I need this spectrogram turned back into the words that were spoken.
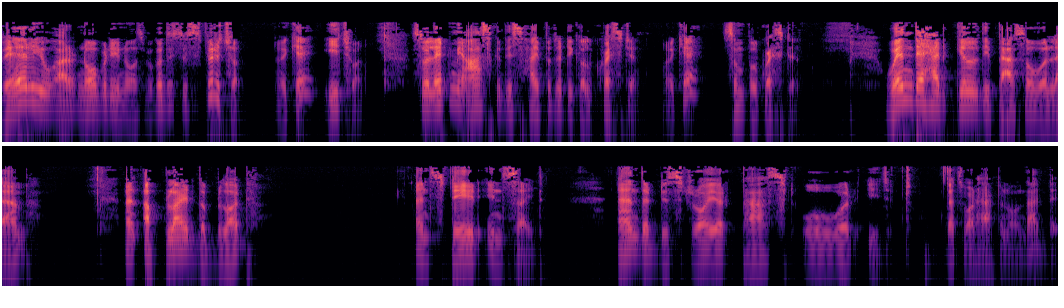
where you are, nobody knows because this is spiritual. Okay? Each one. So let me ask this hypothetical question. Okay? Simple question. When they had killed the Passover lamb and applied the blood and stayed inside and the destroyer passed over Egypt. That's what happened on that day.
